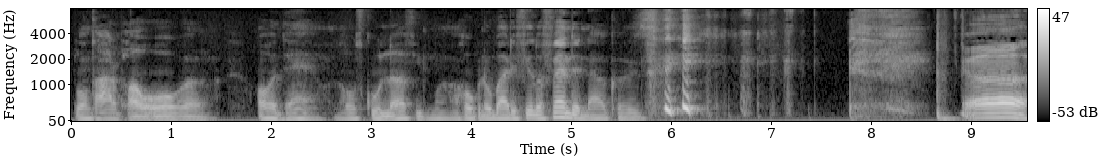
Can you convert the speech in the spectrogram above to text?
Blond haar, blauwe ogen. Oh damn, whole school love man. I hope nobody feel offended now, cause... ah.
